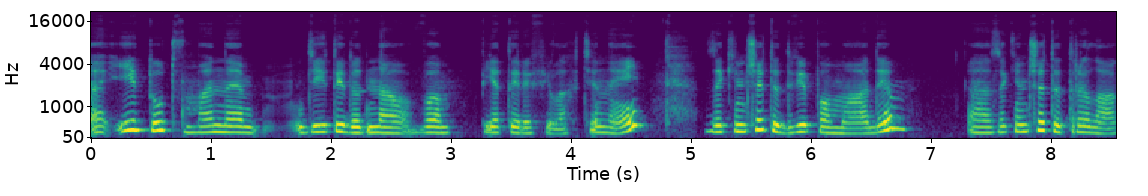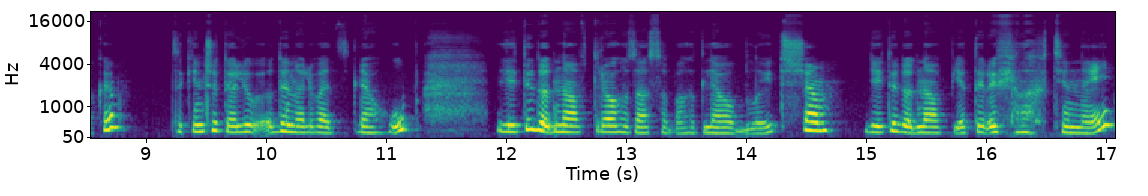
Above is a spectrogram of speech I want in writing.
Е, І тут в мене дійти до дна в п'яти рефілах тіней, закінчити дві помади, е, закінчити три лаки, закінчити один олівець для губ, дійти до дна в трьох засобах для обличчя, дійти до дна в п'яти рефілах тіней,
